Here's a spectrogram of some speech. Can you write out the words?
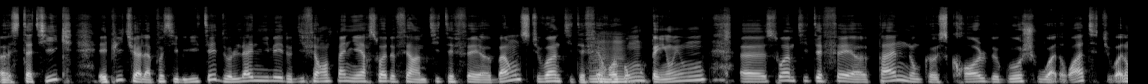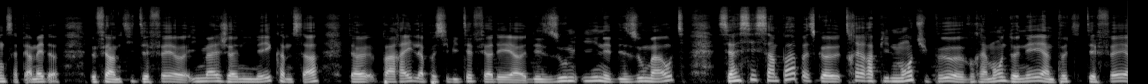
euh, statique. Et puis, tu as la possibilité de l'animer de différentes manières, soit de faire un petit effet euh, bounce, tu vois, un petit effet mmh rebond, euh, soit un petit effet pan, donc scroll de gauche ou à droite, tu vois. Donc, ça permet de, de faire un petit effet image animée comme ça. pareil, la possibilité de faire des, des zoom in et des zoom out. C'est assez sympa parce que très rapidement, tu peux vraiment donner un petit effet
